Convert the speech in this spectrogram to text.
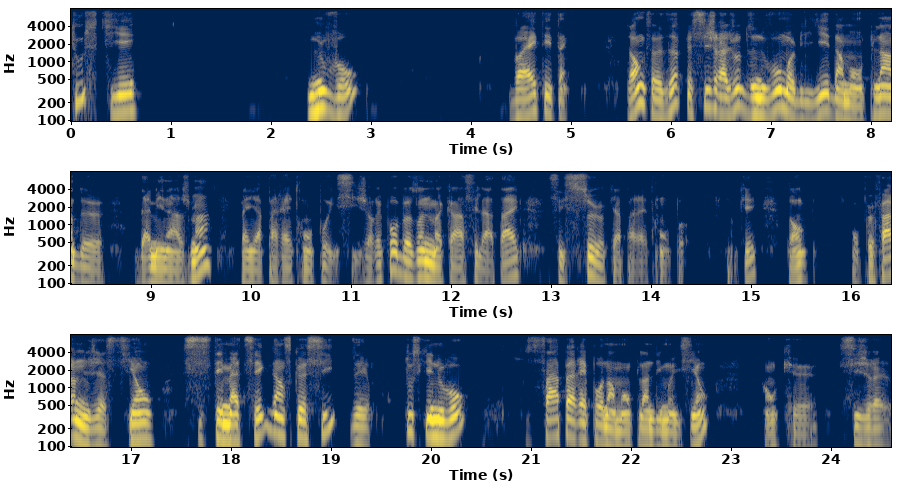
tout ce qui est nouveau va être éteint. Donc, ça veut dire que si je rajoute du nouveau mobilier dans mon plan d'aménagement, ben, ils n'apparaîtront pas ici. Je n'aurai pas besoin de me casser la tête, c'est sûr qu'ils n'apparaîtront pas. Donc, on peut faire une gestion systématique dans ce cas-ci, dire tout ce qui est nouveau, ça n'apparaît pas dans mon plan de démolition. Donc, euh, si je,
